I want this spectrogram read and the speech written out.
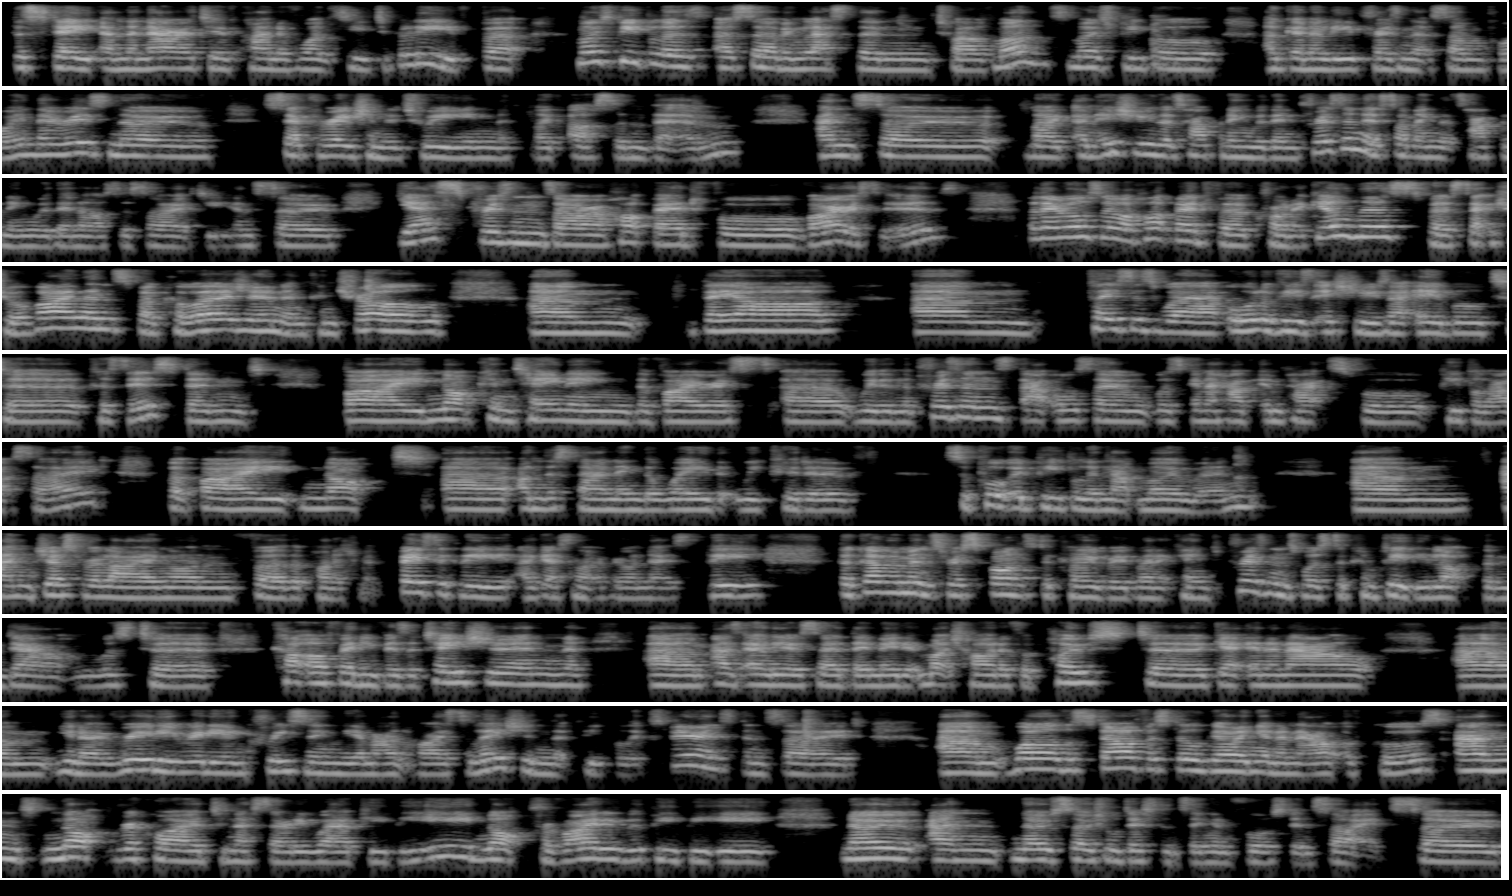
the state and the narrative kind of wants you to believe. But most people are, are serving less than 12 months. Most people are going to leave prison at some point. There is no separation between like us and them. And so, like, an issue that's happening within prison is something that's happening within our society. And so, yes, prisons are a hotbed for viruses, but they're also a hotbed for chronic illness, for sexual violence, for coercion and control. Um, they are um, places where all of these issues are able to persist. And by not containing the virus uh, within the prisons that also was going to have impacts for people outside. But by not uh, understanding the way that we could have supported people in that moment um, and just relying on further punishment. Basically, I guess not everyone knows the the government's response to COVID when it came to prisons was to completely lock them down, was to cut off any visitation. Um, as Elio said, they made it much harder for posts to get in and out um, you know, really, really increasing the amount of isolation that people experienced inside, um, while the staff are still going in and out, of course, and not required to necessarily wear PPE, not provided with PPE, no, and no social distancing enforced inside. So,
